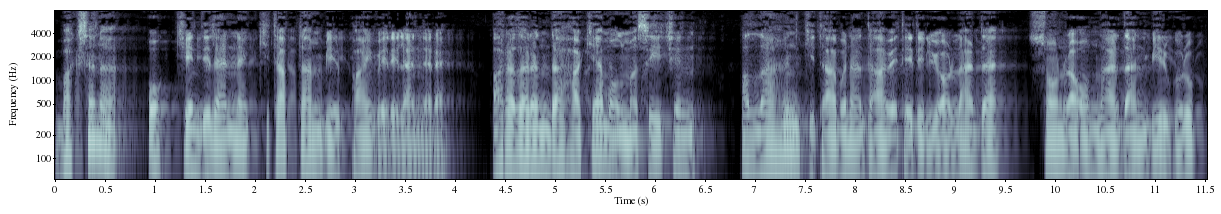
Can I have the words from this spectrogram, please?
Baksana o kendilerine kitaptan bir pay verilenlere, aralarında hakem olması için Allah'ın kitabına davet ediliyorlar da sonra onlardan bir grup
